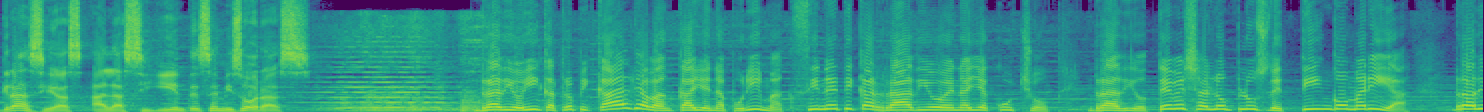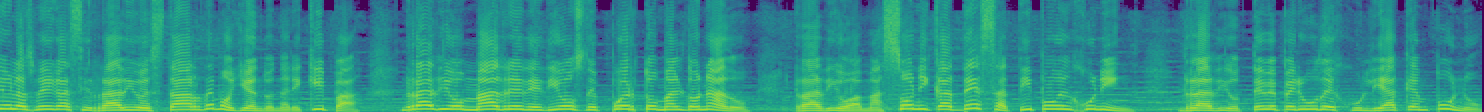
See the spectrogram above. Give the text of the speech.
gracias a las siguientes emisoras. Radio Inca Tropical de Abancay en Apurímac, Cinética Radio en Ayacucho, Radio TV Shalom Plus de Tingo María, Radio Las Vegas y Radio Star de Mollendo en Arequipa, Radio Madre de Dios de Puerto Maldonado, Radio Amazónica de Satipo en Junín, Radio TV Perú de Juliaca en Puno,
